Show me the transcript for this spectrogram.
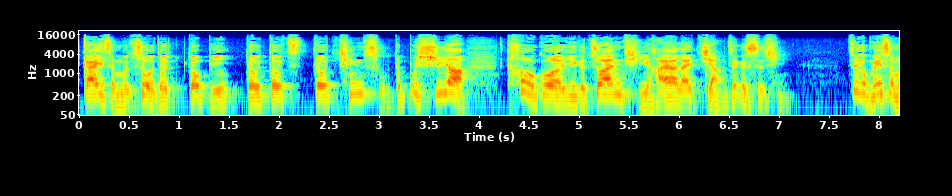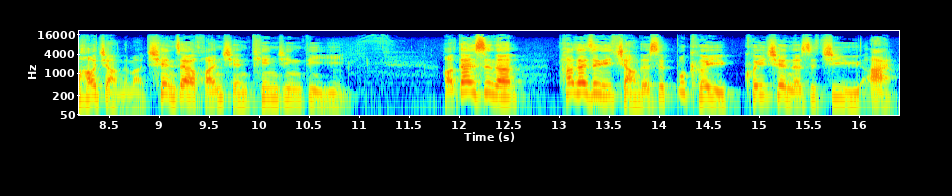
该怎么做，都都比都都都清楚，都不需要。透过一个专题还要来讲这个事情，这个没什么好讲的嘛，欠债还钱天经地义。好，但是呢，他在这里讲的是不可以亏欠的，是基于爱。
